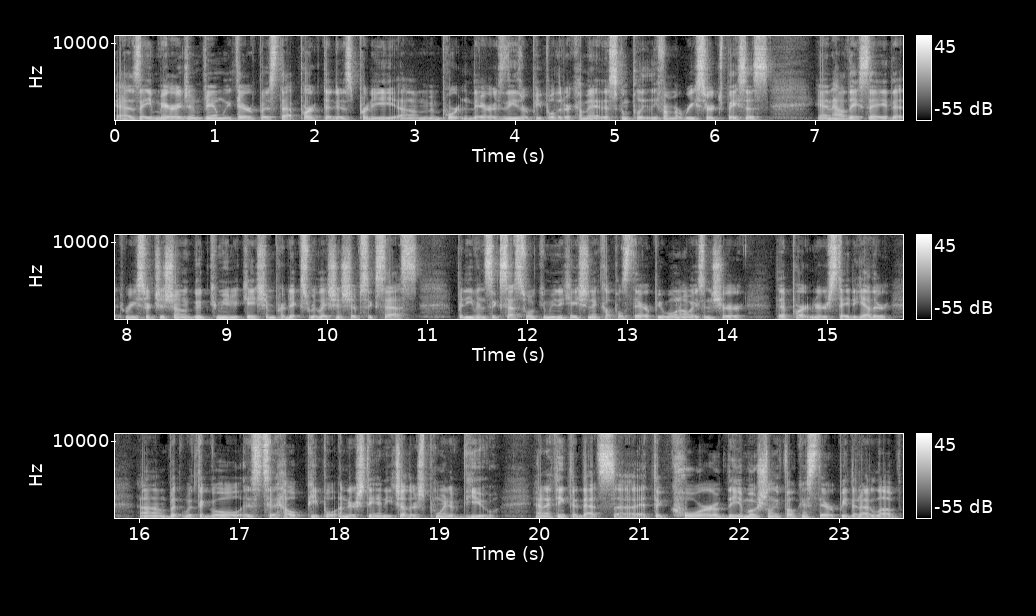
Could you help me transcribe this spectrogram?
As a marriage and family therapist, that part that is pretty um, important there is these are people that are coming at this completely from a research basis and how they say that research has shown good communication predicts relationship success, but even successful communication in couples therapy won't always ensure that partners stay together. Um, but with the goal is to help people understand each other's point of view. And I think that that's uh, at the core of the emotionally focused therapy that I love.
